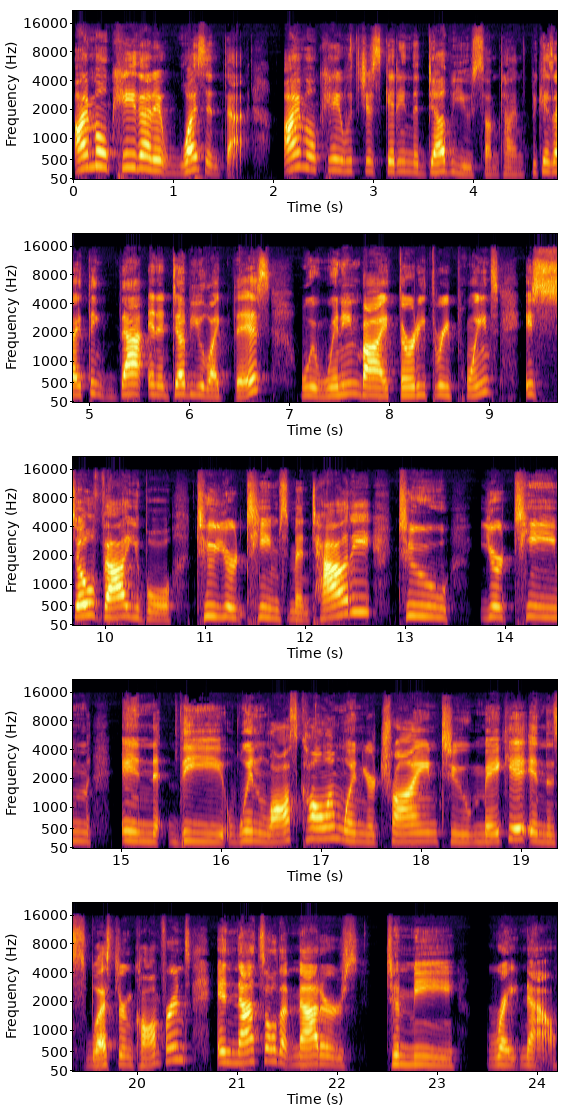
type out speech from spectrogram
I'm okay that it wasn't that. I'm okay with just getting the W sometimes because I think that in a W like this, we're winning by 33 points, is so valuable to your team's mentality, to your team in the win loss column when you're trying to make it in this Western Conference. And that's all that matters to me right now.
